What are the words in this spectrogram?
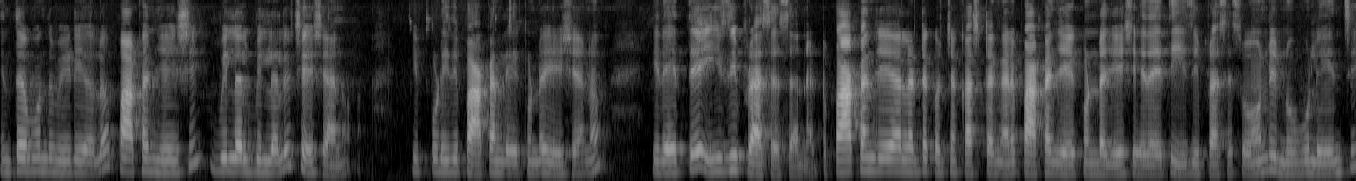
ఇంతకుముందు వీడియోలో పాకం చేసి బిల్లలు బిల్లలు చేశాను. ఇప్పుడు ఇది పాకం లేకుండా చేశాను. ఇదైతే ఈజీ ప్రాసెస్ అన్నట్టు. పాకం చేయాలంటే కొంచెం కష్టం కానీ పాకం చేయకుండా చేసేదైతే ఈజీ ప్రాసెస్ ఓన్లీ నువ్వులు వేయించి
